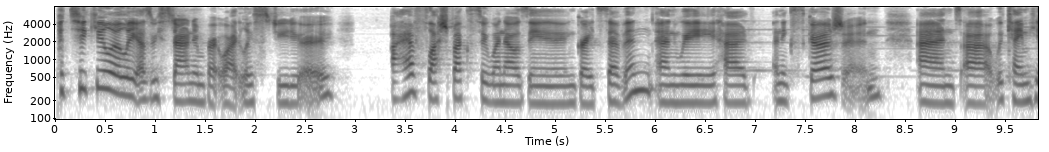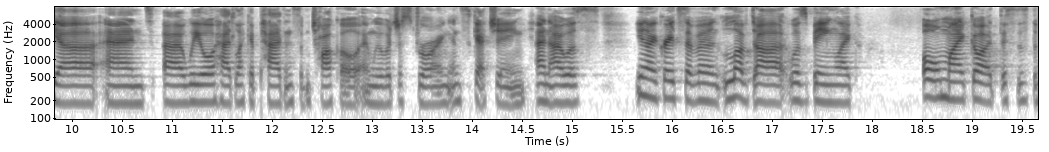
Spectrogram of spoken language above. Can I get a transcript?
particularly as we stand in Brett Whiteley's studio, I have flashbacks to when I was in grade seven and we had an excursion and uh, we came here and uh, we all had like a pad and some charcoal and we were just drawing and sketching. And I was, you know, grade seven, loved art, was being like, oh my God, this is the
